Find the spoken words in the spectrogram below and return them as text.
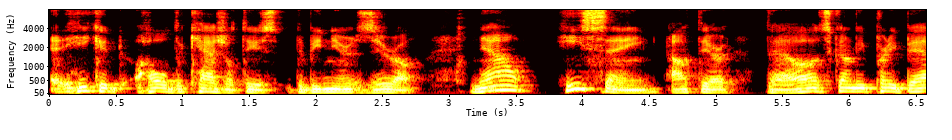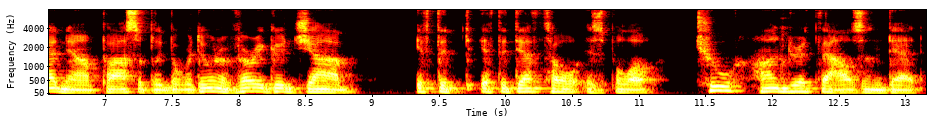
he could hold the casualties to be near zero. Now he's saying out there that oh, it's going to be pretty bad now, possibly, but we're doing a very good job. If the if the death toll is below two hundred thousand dead,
